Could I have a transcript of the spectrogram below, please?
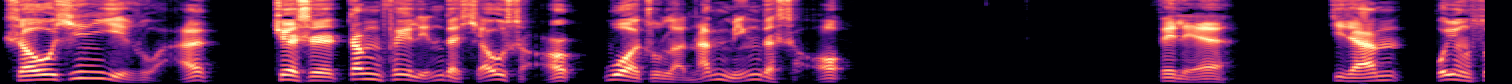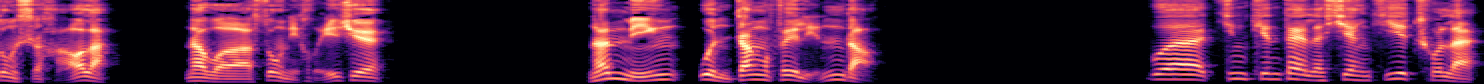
手心一软，却是张飞林的小手握住了南明的手。飞林，既然不用送世豪了，那我送你回去。南明问张飞林道：“我今天带了相机出来。”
